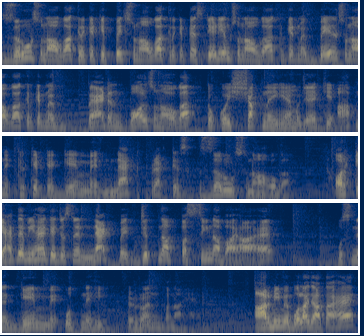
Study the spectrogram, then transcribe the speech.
ज़रूर सुना होगा क्रिकेट की पिच सुना होगा क्रिकेट का स्टेडियम सुना होगा क्रिकेट में बेल सुना होगा क्रिकेट में बैट एंड बॉल सुना होगा तो कोई शक नहीं है मुझे कि आपने क्रिकेट के गेम में नेट प्रैक्टिस ज़रूर सुना होगा। और कहते भी हैं कि जिसने नेट पे जितना पसीना बहाया है, उसने गेम में उतने ही रन बनाए हैं। आर्मी में बोला जाता है,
